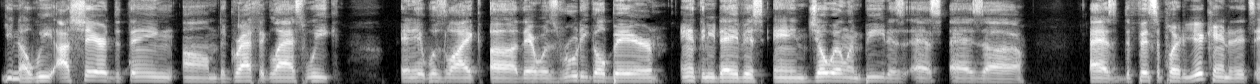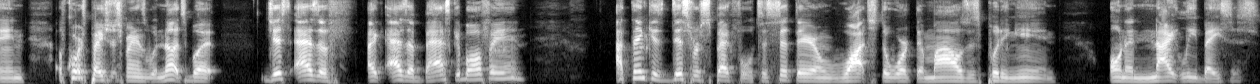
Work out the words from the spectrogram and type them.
You know, we I shared the thing, um, the graphic last week and it was like uh, there was Rudy Gobert, Anthony Davis, and Joel Embiid as as as uh, as defensive player of the year candidates. And of course, Pacers fans were nuts, but just as a like as a basketball fan, I think it's disrespectful to sit there and watch the work that Miles is putting in on a nightly basis.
